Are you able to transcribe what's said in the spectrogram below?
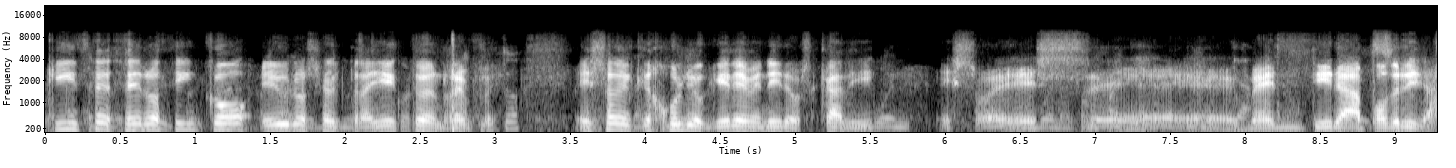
15.05 euros el trayecto en Renfe. Eso de que Julio quiere venir a Euskadi, eso es eh, mentira podrida.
